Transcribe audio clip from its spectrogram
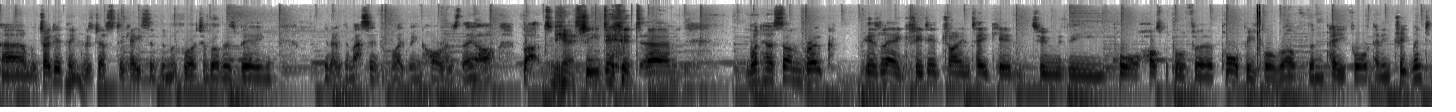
um, which I did think was just a case of the McWhirter brothers being, you know, the massive right wing horrors they are. But Yes. she did, um, when her son broke his leg, she did try and take him to the poor hospital for poor people rather than pay for any treatment.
